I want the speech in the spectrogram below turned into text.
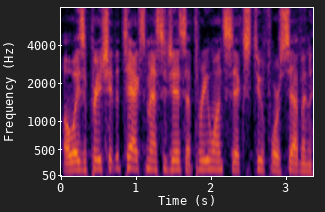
Always appreciate the text messages at 316 247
